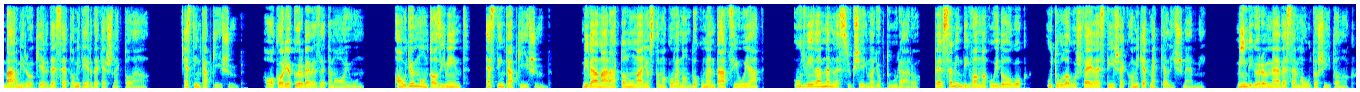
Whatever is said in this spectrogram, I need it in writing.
bármiről kérdezhet, amit érdekesnek talál. Ezt inkább később. Ha akarja, körbevezetem a hajón. Ahogy ön mondta az imént, ezt inkább később. Mivel már áttanulmányoztam a Covenant dokumentációját, úgy vélem nem lesz szükség nagyobb túrára. Persze mindig vannak új dolgok, utólagos fejlesztések, amiket meg kell ismerni. Mindig örömmel veszem, ha utasítanak.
